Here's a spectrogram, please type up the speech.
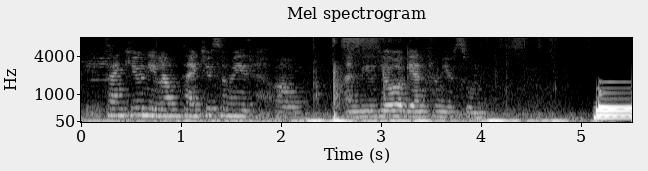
Okay, thank you, Neelam. Thank you, Sameer. Um, and we'll hear again from you soon. Thank you.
